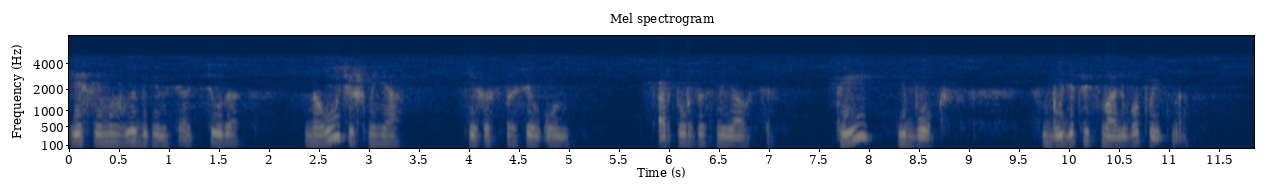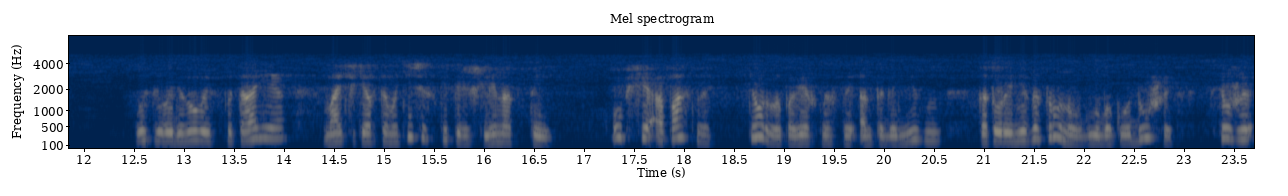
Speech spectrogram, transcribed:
Если мы выберемся отсюда научишь меня?» — тихо спросил он. Артур засмеялся. «Ты и бокс. Будет весьма любопытно». После водяного испытания мальчики автоматически перешли на «ты». Общая опасность стерла поверхностный антагонизм, который, не затронув глубоко души, все же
